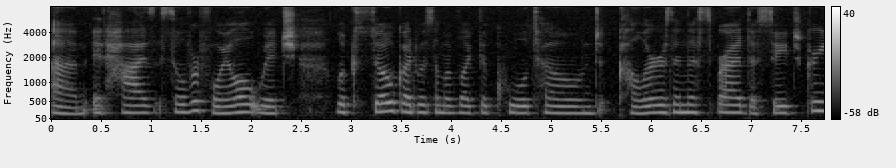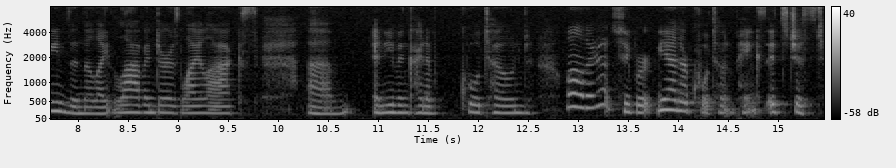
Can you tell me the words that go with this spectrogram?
Um, it has silver foil, which looks so good with some of like the cool toned colors in this spread the sage greens and the light lavenders, lilacs, um, and even kind of cool toned. Well, they're not super, yeah, they're cool toned pinks. It's just,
